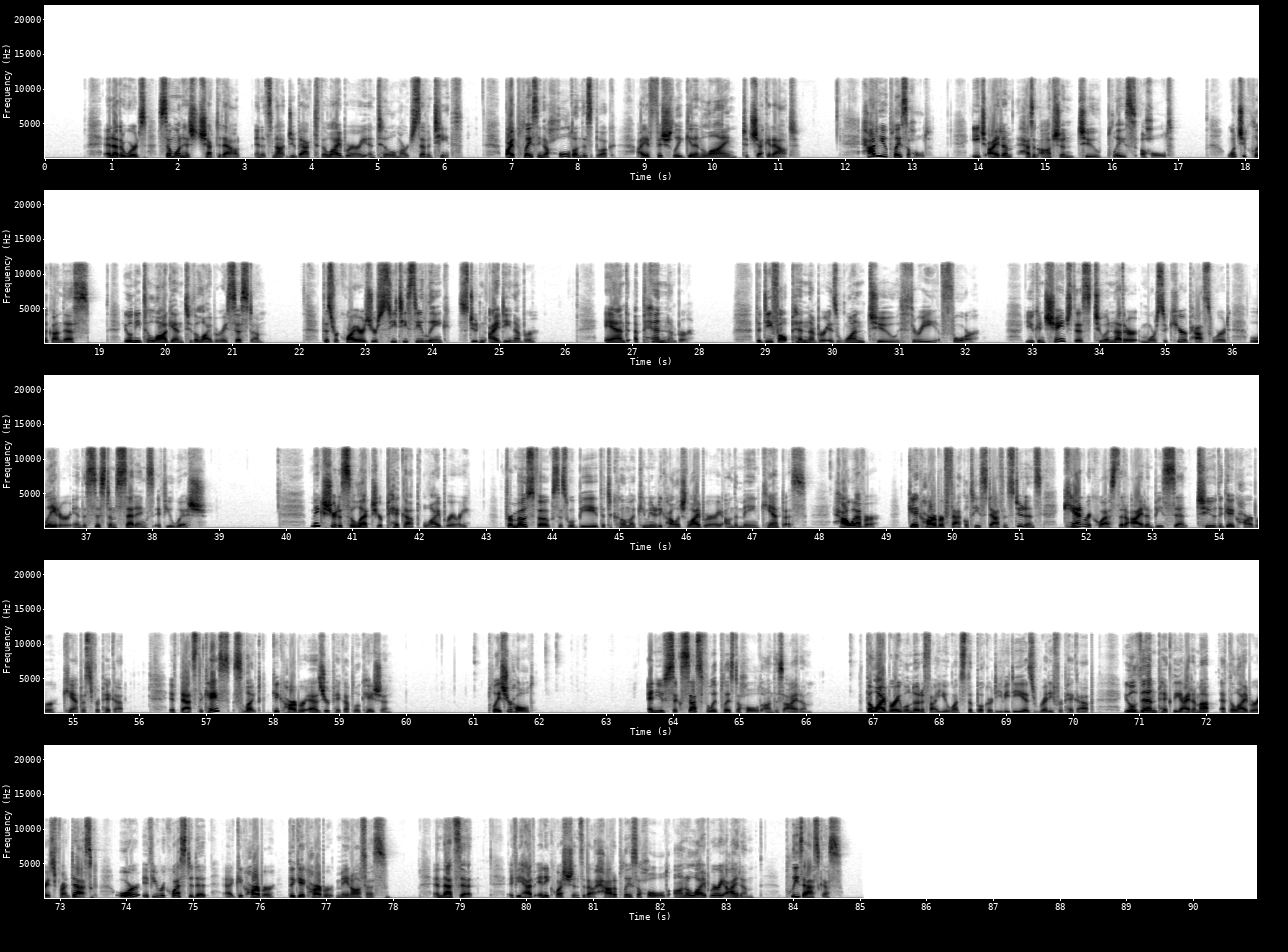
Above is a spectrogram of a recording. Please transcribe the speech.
In other words, someone has checked it out and it's not due back to the library until March 17th. By placing a hold on this book, I officially get in line to check it out. How do you place a hold? Each item has an option to place a hold. Once you click on this, you'll need to log in to the library system. This requires your CTC link student ID number and a PIN number. The default PIN number is 1234. You can change this to another more secure password later in the system settings if you wish. Make sure to select your pickup library. For most folks, this will be the Tacoma Community College Library on the main campus. However, Gig Harbor faculty, staff, and students can request that an item be sent to the Gig Harbor campus for pickup. If that's the case, select Gig Harbor as your pickup location. Place your hold, and you've successfully placed a hold on this item. The library will notify you once the book or DVD is ready for pickup. You'll then pick the item up at the library's front desk, or if you requested it at Gig Harbor, the Gig Harbor main office. And that's it. If you have any questions about how to place a hold on a library item, please ask us.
